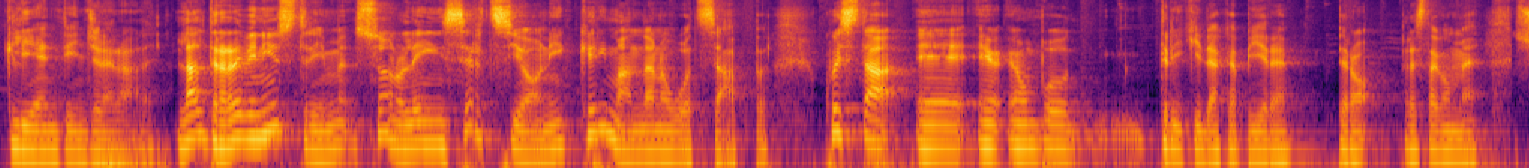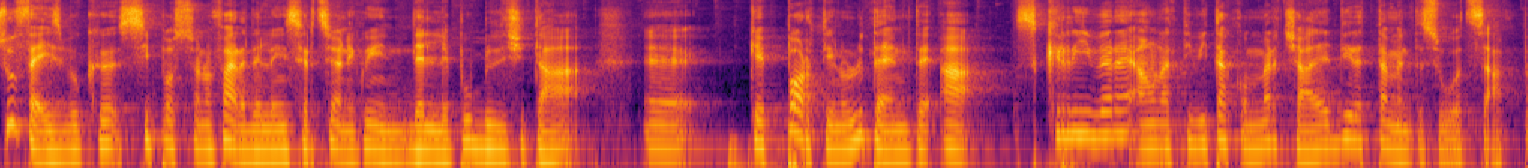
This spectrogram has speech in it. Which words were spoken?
clienti in generale. L'altra revenue stream sono le inserzioni che rimandano WhatsApp. Questa è, è, è un po' tricky da capire però resta con me. Su Facebook si possono fare delle inserzioni, quindi delle pubblicità eh, che portino l'utente a scrivere a un'attività commerciale direttamente su WhatsApp.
